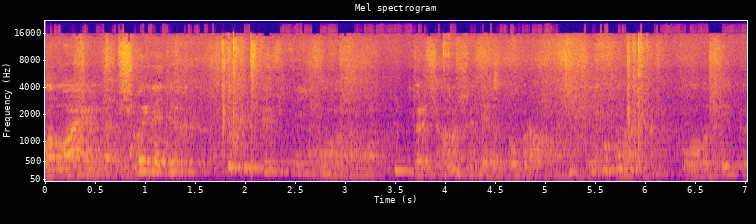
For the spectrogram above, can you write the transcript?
ламають. Пилять. До речі, хороша ідея з бобрами. Логотипи.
